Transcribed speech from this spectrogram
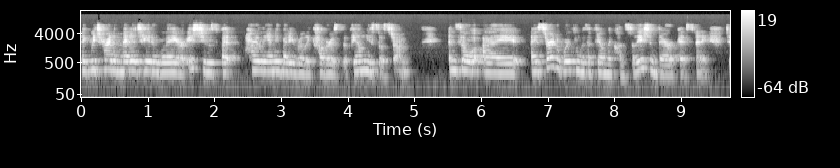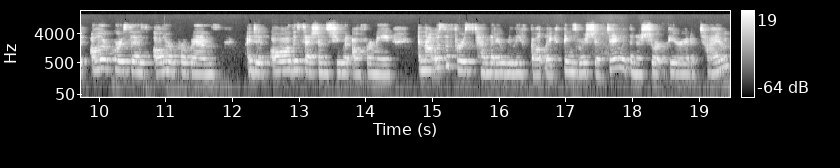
Like we try to meditate away our issues, but hardly anybody really covers the family system. And so I I started working with a family constellation therapist and I did all her courses, all her programs. I did all the sessions she would offer me. And that was the first time that I really felt like things were shifting within a short period of time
